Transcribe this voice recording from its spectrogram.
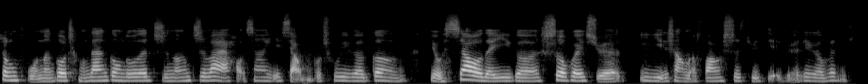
政府能够承担更多的职能之外，好像也想不出一个更有效的一个社会学意义上的方式去解决这个问题。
